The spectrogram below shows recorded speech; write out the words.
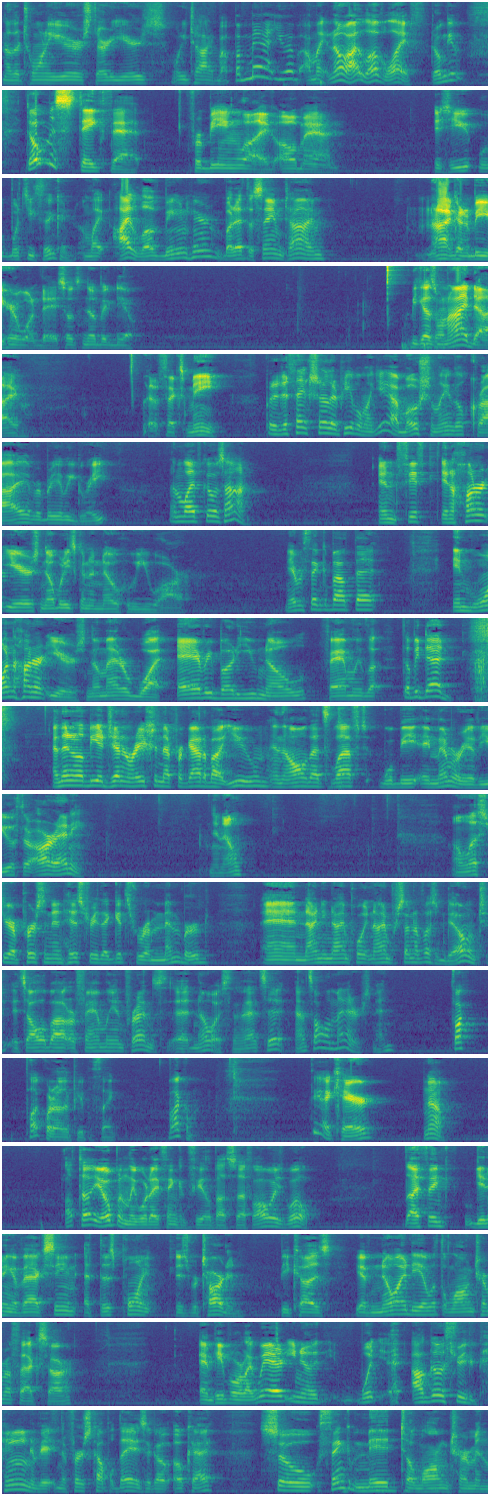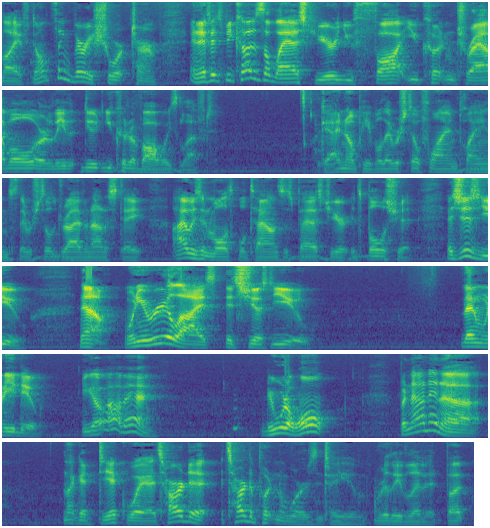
Another 20 years, 30 years? What are you talking about? But Matt, you have I'm like, no, I love life. Don't give don't mistake that for being like, "Oh man, is he what's he thinking?" I'm like, "I love being here, but at the same time, I'm not going to be here one day, so it's no big deal." Because when I die, that affects me, but it affects other people. I'm like, yeah, emotionally, they'll cry, everybody will be great, and life goes on. In 50, in 100 years, nobody's going to know who you are. You ever think about that? In 100 years, no matter what, everybody you know, family, they'll be dead. And then it'll be a generation that forgot about you, and all that's left will be a memory of you if there are any. You know? Unless you're a person in history that gets remembered, and 99.9% of us don't. It's all about our family and friends that know us, and that's it. That's all that matters, man. Fuck, fuck what other people think. Fuck them. Think I care? No. I'll tell you openly what I think and feel about stuff. always will. I think getting a vaccine at this point is retarded because you have no idea what the long term effects are. And people are like, well, you know, what? I'll go through the pain of it in the first couple days. I go, okay. So think mid to long term in life. Don't think very short term. And if it's because the last year you thought you couldn't travel or leave, dude, you could have always left. Okay, I know people, they were still flying planes, they were still driving out of state. I was in multiple towns this past year. It's bullshit. It's just you. Now, when you realize it's just you, then what do you do? You go, oh man, do what I want. But not in a like a dick way. It's hard to it's hard to put into words until you really live it. But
